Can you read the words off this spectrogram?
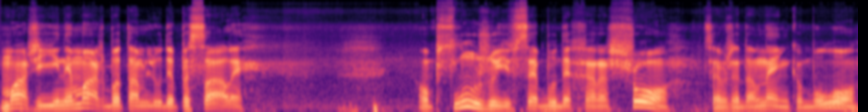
Маж її не маж, бо там люди писали. Обслужуй, все буде хорошо. Це вже давненько було.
